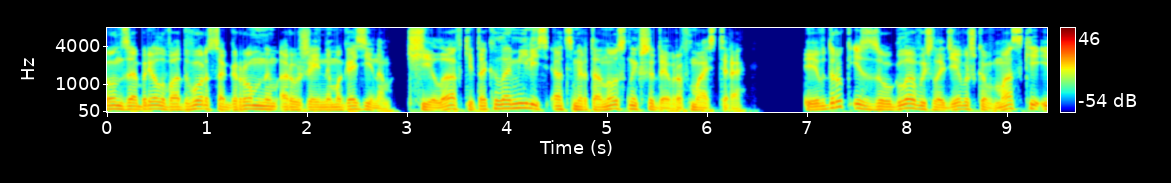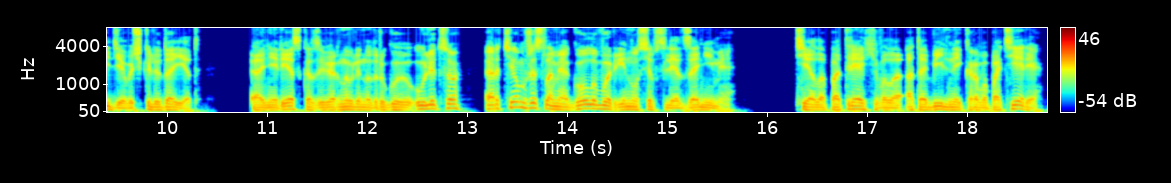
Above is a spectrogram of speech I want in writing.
он забрел во двор с огромным оружейным магазином, чьи лавки так ломились от смертоносных шедевров мастера. И вдруг из-за угла вышла девушка в маске и девочка-людоед. Они резко завернули на другую улицу, Артем же, сломя голову, ринулся вслед за ними. Тело потряхивало от обильной кровопотери,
